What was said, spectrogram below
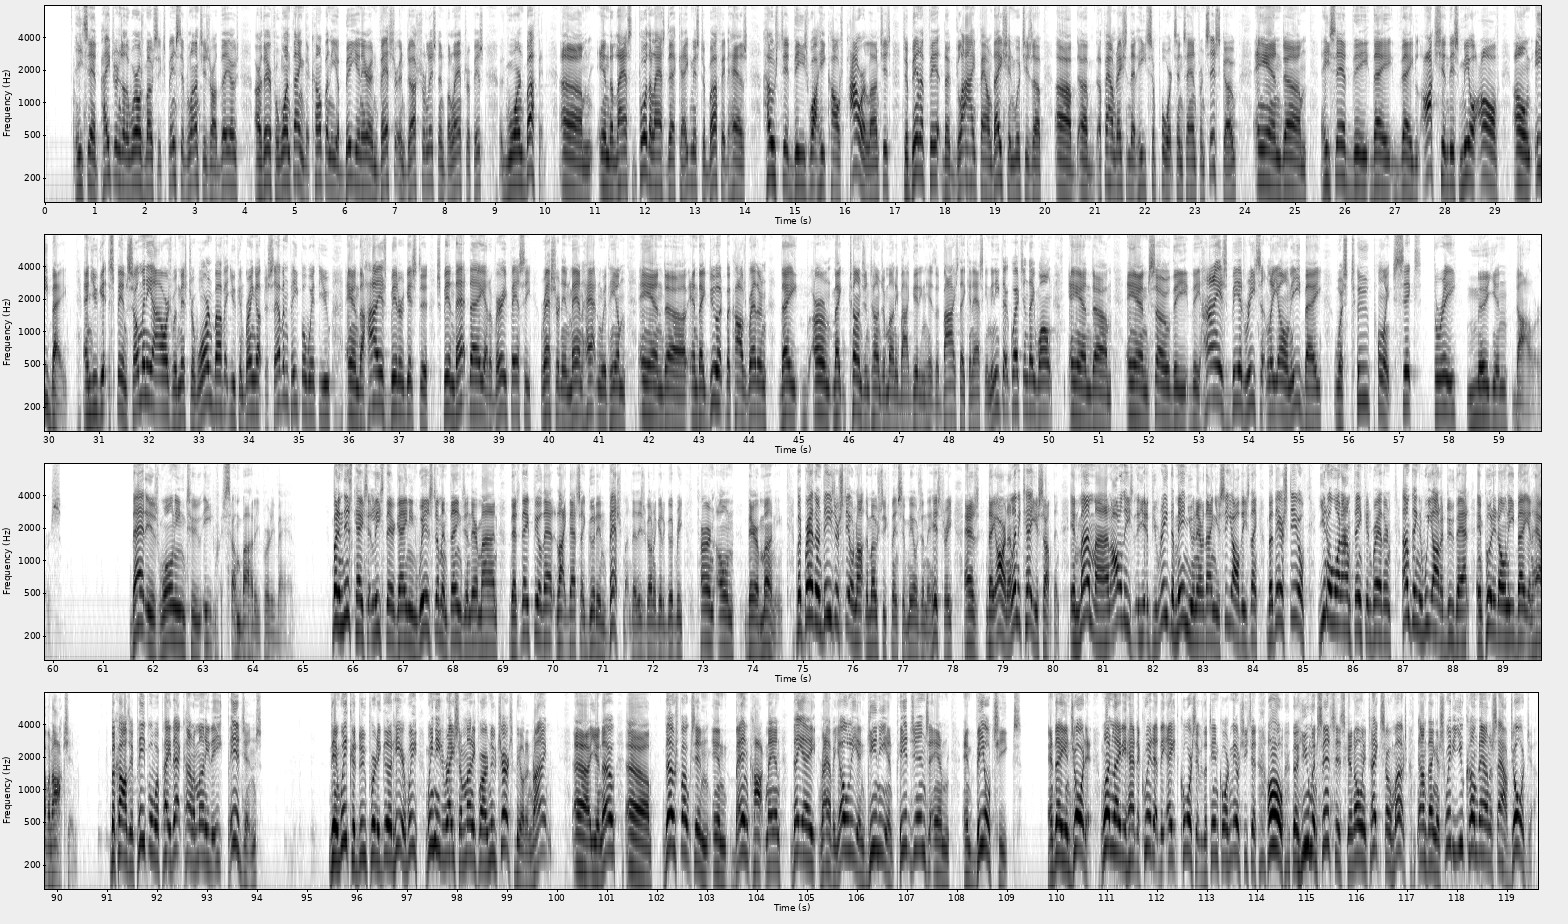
he said patrons of the world's most expensive lunches are those are there for one thing the company of billionaire investor industrialist and philanthropist warren buffett. Um, in the last for the last decade mr buffett has hosted these what he calls power lunches to benefit the glide foundation which is a, a, a foundation that he supports in san francisco. And um, he said the, they, they auction this meal off on ebay and you get to spend so many hours with Mr. Warren Buffett. You can bring up to seven people with you, and the highest bidder gets to spend that day at a very fancy restaurant in Manhattan with him. And uh, and they do it because, brethren, they earn make tons and tons of money by getting his advice. They can ask him any question they want, and um, and so the the highest bid recently on eBay was two point six three million dollars. That is wanting to eat with somebody pretty bad. But in this case, at least they're gaining wisdom and things in their mind that they feel that like that's a good investment, that is going to get a good return on their money. But brethren, these are still not the most expensive meals in the history as they are. Now let me tell you something. In my mind, all of these if you read the menu and everything, you see all these things, but they're still, you know what I'm thinking, brethren? I'm thinking we ought to do that and put it on eBay and have an auction. Because if people would pay that kind of money to eat pigeons, then we could do pretty good here. We, we need to raise some money for our new church building, right? Uh, you know, uh, those folks in, in Bangkok, man, they ate ravioli and guinea and pigeons and, and veal cheeks. And they enjoyed it. One lady had to quit at the eighth course. It was a 10 course meal. She said, Oh, the human senses can only take so much. I'm thinking, sweetie, you come down to South Georgia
